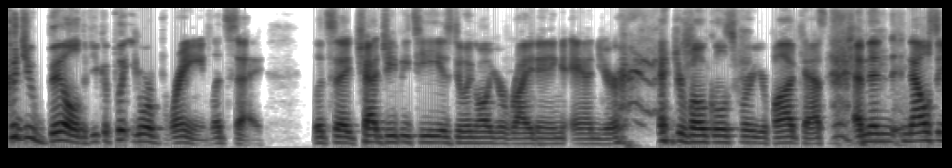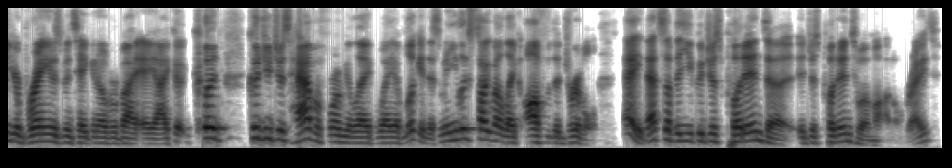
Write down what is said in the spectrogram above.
could you build if you could put your brain let's say let's say chat gpt is doing all your writing and your and your vocals for your podcast. And then now also your brain has been taken over by ai could could could you just have a formulaic way of looking at this? I mean you let's talk about like off of the dribble. Hey that's something you could just put into just put into a model right?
